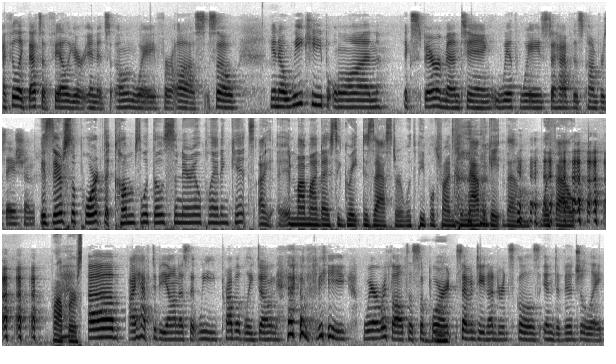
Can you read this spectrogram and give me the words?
I feel like that's a failure in its own way for us. So, you know, we keep on experimenting with ways to have this conversation. Is there support that comes with those scenario planning kits? I in my mind I see great disaster with people trying to navigate them without proper um, I have to be honest that we probably don't have the wherewithal to support mm-hmm. 1700 schools individually.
